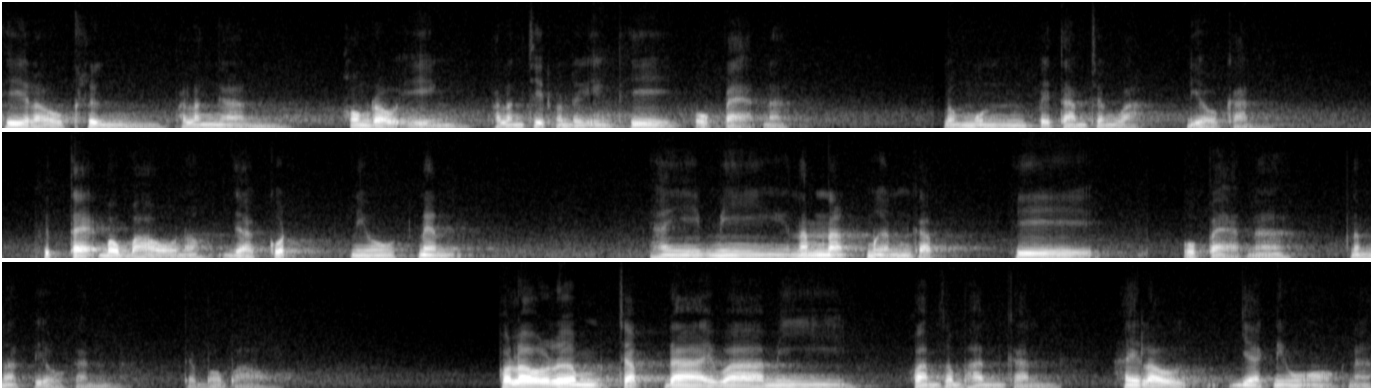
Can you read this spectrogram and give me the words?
ที่เราคลึงพลังงานของเราเอง พลังจิตของตัวเองที่โอแปดนะ ลองหมุนไปตามจังหวะเดียวกัน คือแตะเบาๆเนาะ อย่ากดนิ้วแน่น ให้มีน้ำหนักเหมือนกับที่โอแปดนะ น้ำหนักเดียวกัน แต่เบาๆ พอเราเริ่มจับได้ว่ามีความสัมพันธ์กัน ให้เราแยกนิ้วออกนะ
